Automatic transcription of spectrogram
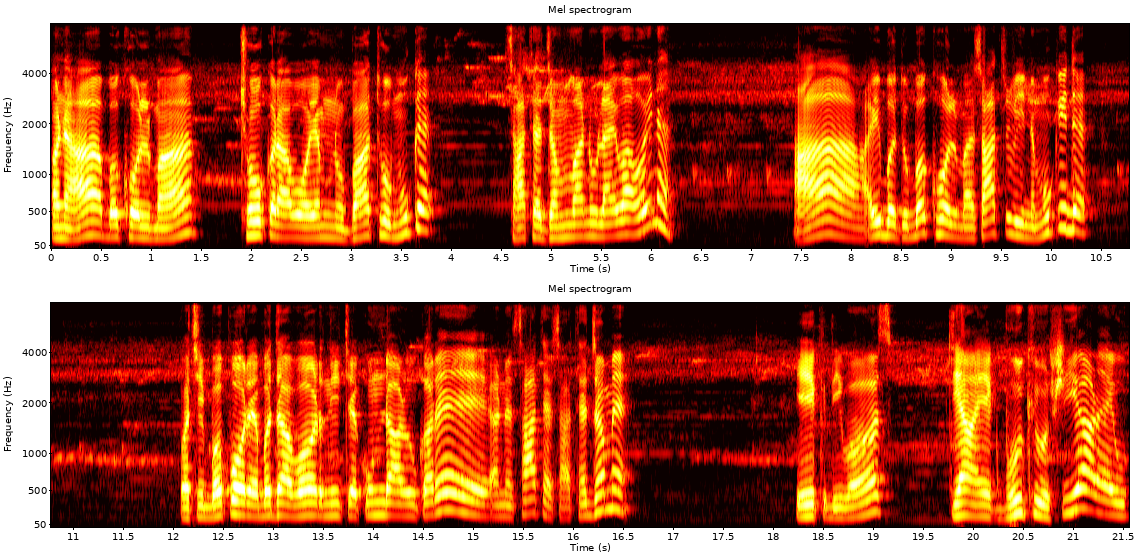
અને આ બખોલમાં છોકરાઓ એમનું ભાથું મૂકે. સાથે જમવાનું લાવ્યા હોય ને. હા એ બધું બખોલમાં સાચવીને મૂકી દે. પછી બપોરે બધા વડ નીચે કુંડાળું કરે અને સાથે સાથે જમે. એક દિવસ ત્યાં એક ભૂખ્યું શિયાળ આવ્યું.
